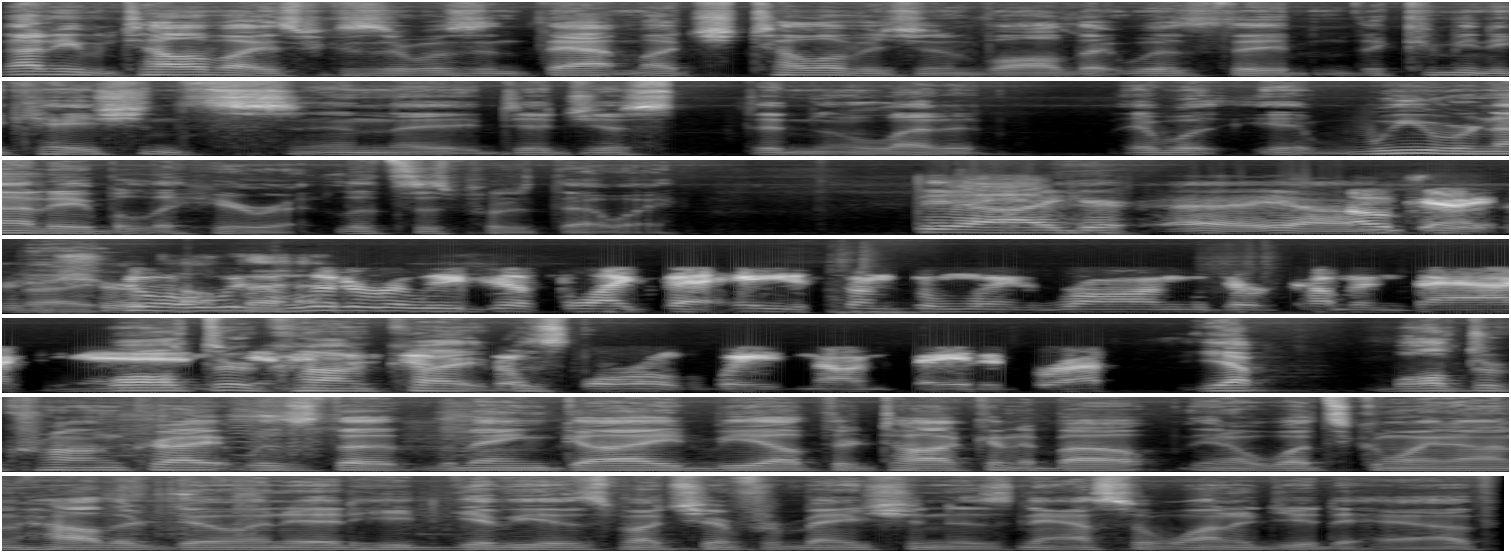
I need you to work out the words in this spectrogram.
not even televised because there wasn't that much television involved. It was the the communications, and they did just didn't let it. It was it, we were not able to hear it. Let's just put it that way. Yeah, I get. Uh, yeah. I'm Okay. pretty Right. Sure So it was that. literally just like the hey, something went wrong, they're coming back. And, Walter and it's Cronkite just the was- world waiting on bated breath. Yep, Walter Cronkite was the the main guy. He'd be out there talking about you know what's going on, how they're doing it. He'd give you as much information as NASA wanted you to have,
